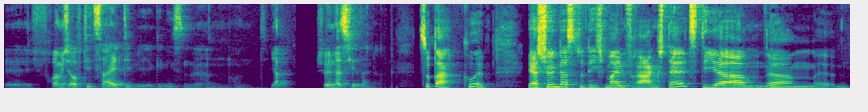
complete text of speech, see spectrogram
Äh, ich freue mich auf die Zeit, die wir hier genießen werden. Und ja, schön, dass ich hier sein darf. Super, cool. Ja, schön, dass du dich meinen Fragen stellst, die ja, ähm,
